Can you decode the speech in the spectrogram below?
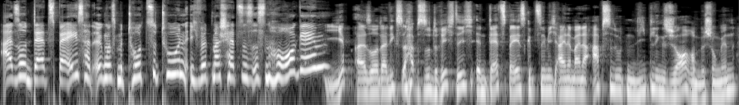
Also Dead Space hat irgendwas mit Tod zu tun. Ich würde mal schätzen, es ist ein Horrorgame. Yep, also da liegst du absolut richtig. In Dead Space gibt's nämlich eine meiner absoluten Lieblingsgenre-Mischungen,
